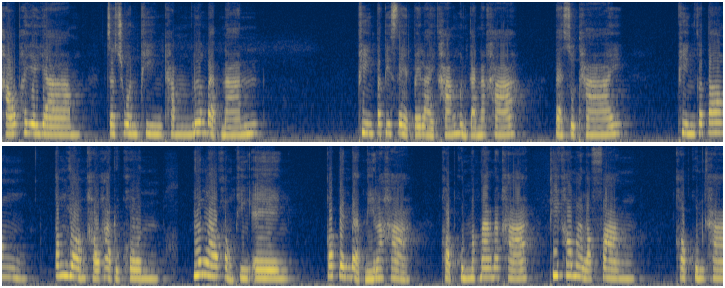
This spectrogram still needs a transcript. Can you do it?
เขาพยายามจะชวนพิงทำเรื่องแบบนั้น พิงปฏิเสธไปหลายครั้งเหมือนกันนะคะ แต่สุดท้าย พิงก็ต้อง ต้องยอมเขาค่ะทุกคน เรื่องราวของพิงเอง ก็เป็นแบบนี้ละค่ะ ขอบคุณมากๆนะคะ ที่เข้ามารับฟัง ขอบคุณค่ะ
